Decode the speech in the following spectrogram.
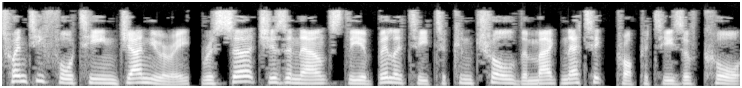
2014 January, researchers announced the ability to control the magnetic properties of core,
